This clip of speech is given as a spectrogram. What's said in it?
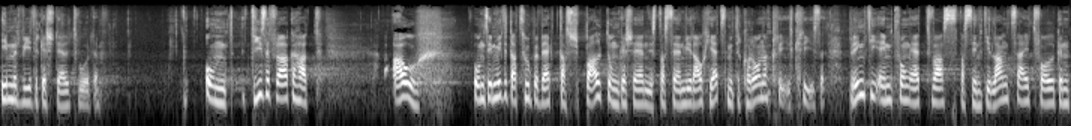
immer wieder gestellt wurde. Und diese Frage hat auch uns immer wieder dazu bewegt, dass Spaltung geschehen ist. Das sehen wir auch jetzt mit der Corona-Krise. Bringt die Impfung etwas? Was sind die Langzeitfolgen?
